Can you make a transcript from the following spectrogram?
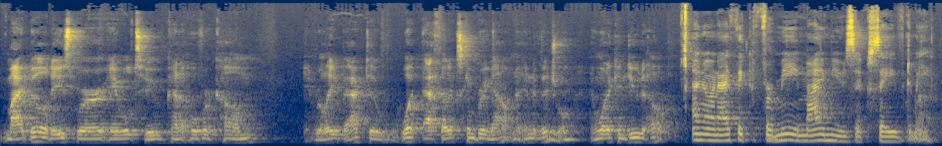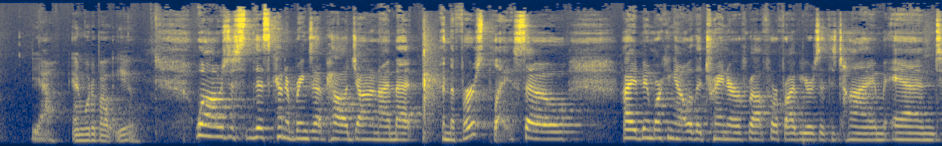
my abilities were able to kind of overcome relate back to what athletics can bring out in an individual mm-hmm. and what it can do to help. I know, and I think for me, my music saved me. Yeah. And what about you? Well, I was just, this kind of brings up how John and I met in the first place. So I had been working out with a trainer for about four or five years at the time, and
